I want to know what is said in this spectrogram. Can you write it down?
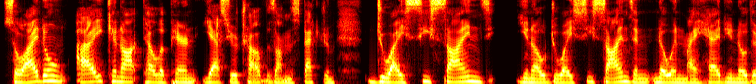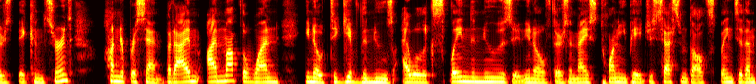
So I don't I cannot tell a parent, yes, your child is on the spectrum. Do I see signs? You know, do I see signs and know in my head, you know, there's big concerns? 100% but i'm i'm not the one you know to give the news i will explain the news you know if there's a nice 20 page assessment i'll explain to them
